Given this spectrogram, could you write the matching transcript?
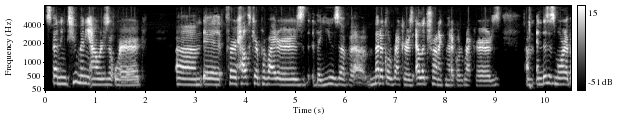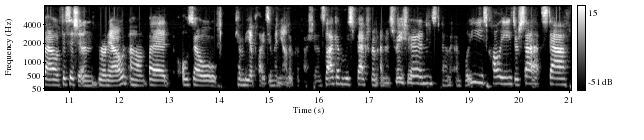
spending too many hours at work, Um, it, for healthcare providers, the use of uh, medical records, electronic medical records, um, and this is more about physician burnout, um, but also can be applied to many other professions. Lack of respect from administrations, um, employees, colleagues, or sta- staff,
